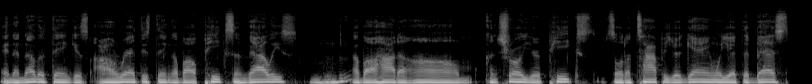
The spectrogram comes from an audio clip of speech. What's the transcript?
and another thing is I read this thing about peaks and valleys, about how to um control your peaks. So the top of your game when you're at the best,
